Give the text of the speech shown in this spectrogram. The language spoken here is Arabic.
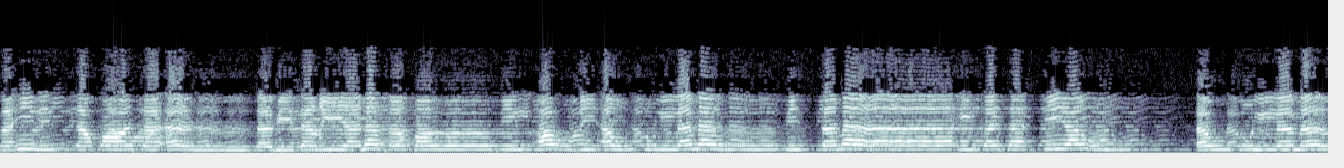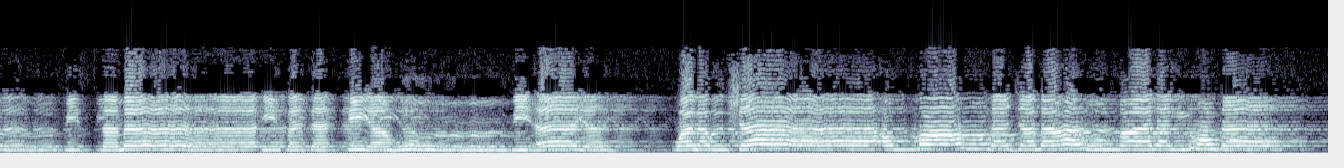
فإن استطعت أن تبتغي نفقا في الأرض أو سلما في السماء فتأتيهم أو سلما في السماء فتأتيهم بآية ولو شاء الله لجمعهم على الهدى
